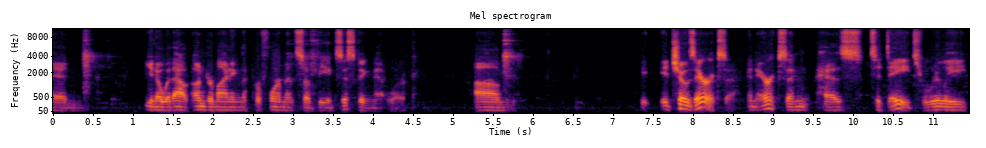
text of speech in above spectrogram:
and you know without undermining the performance of the existing network um, it chose Ericsson and Ericsson has to date really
